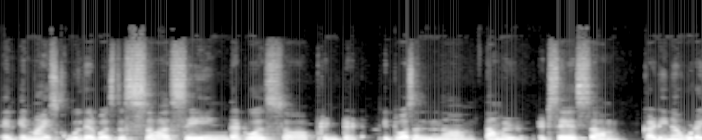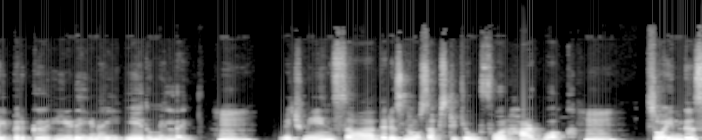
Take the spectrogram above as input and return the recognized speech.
in, in my school, there was this uh, saying that was uh, printed. It was in um, Tamil. It says, um, கடின உழைப்பிற்கு ஈடு இணை ஏதும் இல்லை Hmm. which means uh, there is no substitute for hard work. Hmm. So in this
